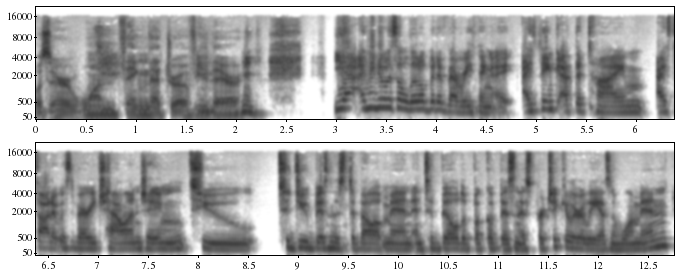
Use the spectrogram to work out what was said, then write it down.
Was there one thing that drove you there? Yeah, I mean, it was a little bit of everything. I, I think at the time, I thought it was very challenging to to do business development and to build a book of business, particularly as a woman.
